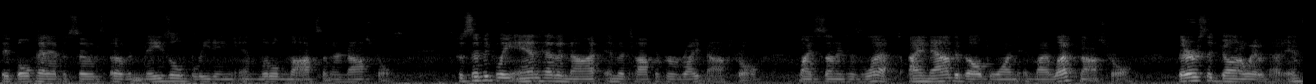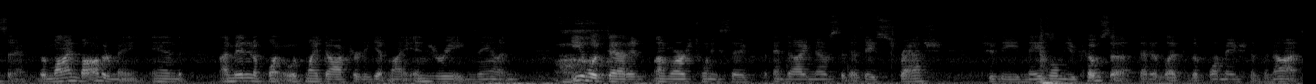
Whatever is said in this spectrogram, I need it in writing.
they both had episodes of nasal bleeding and little knots in their nostrils. Specifically, Anne had a knot in the top of her right nostril, my son in his left. I now developed one in my left nostril. Theirs had gone away without incident, but mine bothered me, and I made an appointment with my doctor to get my injury examined. He looked at it on March 26th and diagnosed it as a scratch to the nasal mucosa that had led to the formation of the knot.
